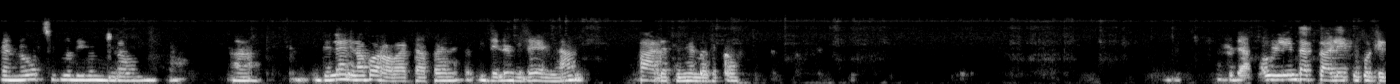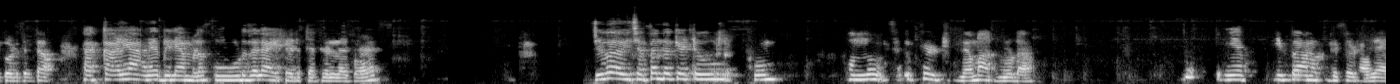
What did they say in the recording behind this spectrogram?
എണ്ണ കുറച്ചിട്ടുള്ള ഉണ്ടാവും ആ. ഇതിൽ എണ്ണ കുറവാട്ടോ. അപ്പൊ ഇതിലുണ്ട് എണ്ണ പാകത്തിനുള്ളത് ഇതാ ഉള്ളിയും തക്കാളിയൊക്കെ കൊട്ടി കൊടുത്തിട്ടോ തക്കാളിയാണ് ഇതിൽ നമ്മൾ കൂടുതലായിട്ട് എടുത്തിട്ടുള്ളത്. ഇത് വേവിച്ചപ്പോ എന്തൊക്കെ ഇട്ടു? ഉപ്പും ഒന്നും ഇപ്പൊ ഇട്ടിട്ടില്ല മറന്നൂടാ. ഇപ്പൊ നമുക്ക് ഇട്ടിട്ടുണ്ടല്ലേ ഇടാം അല്ലേ?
